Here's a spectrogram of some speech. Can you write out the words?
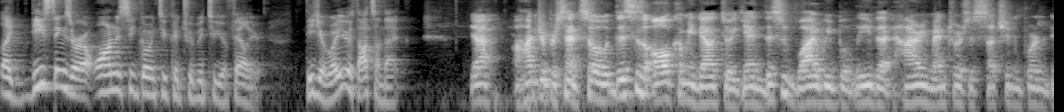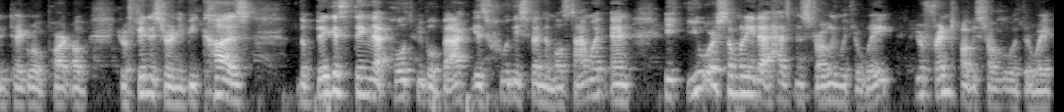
like these things are honestly going to contribute to your failure. DJ, what are your thoughts on that? Yeah, 100%. So this is all coming down to again, this is why we believe that hiring mentors is such an important integral part of your fitness journey because the biggest thing that holds people back is who they spend the most time with. And if you are somebody that has been struggling with your weight, your friends probably struggle with their weight.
